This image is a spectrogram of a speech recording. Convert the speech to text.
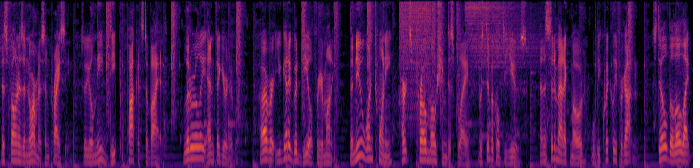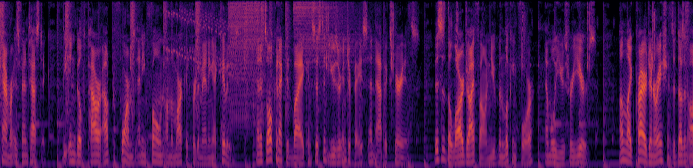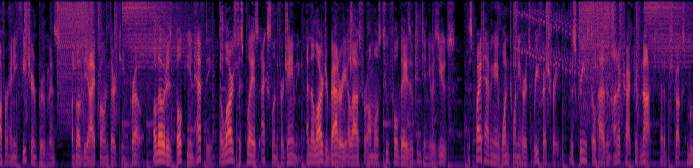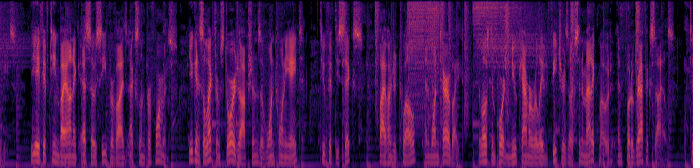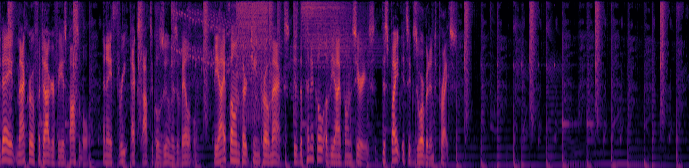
This phone is enormous and pricey, so you'll need deep pockets to buy it, literally and figuratively. However, you get a good deal for your money. The new 120 Hz Pro Motion display was difficult to use, and the cinematic mode will be quickly forgotten. Still, the low light camera is fantastic. The inbuilt power outperforms any phone on the market for demanding activities, and it's all connected by a consistent user interface and app experience. This is the large iPhone you've been looking for and will use for years. Unlike prior generations, it doesn't offer any feature improvements above the iPhone 13 Pro. Although it is bulky and hefty, the large display is excellent for gaming, and the larger battery allows for almost two full days of continuous use. Despite having a 120Hz refresh rate, the screen still has an unattractive notch that obstructs movies. The A15 Bionic SoC provides excellent performance. You can select from storage options of 128, 256, 512, and 1 terabyte. The most important new camera related features are cinematic mode and photographic styles. Today, macro photography is possible, and a 3x optical zoom is available. The iPhone 13 Pro Max is the pinnacle of the iPhone series, despite its exorbitant price.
